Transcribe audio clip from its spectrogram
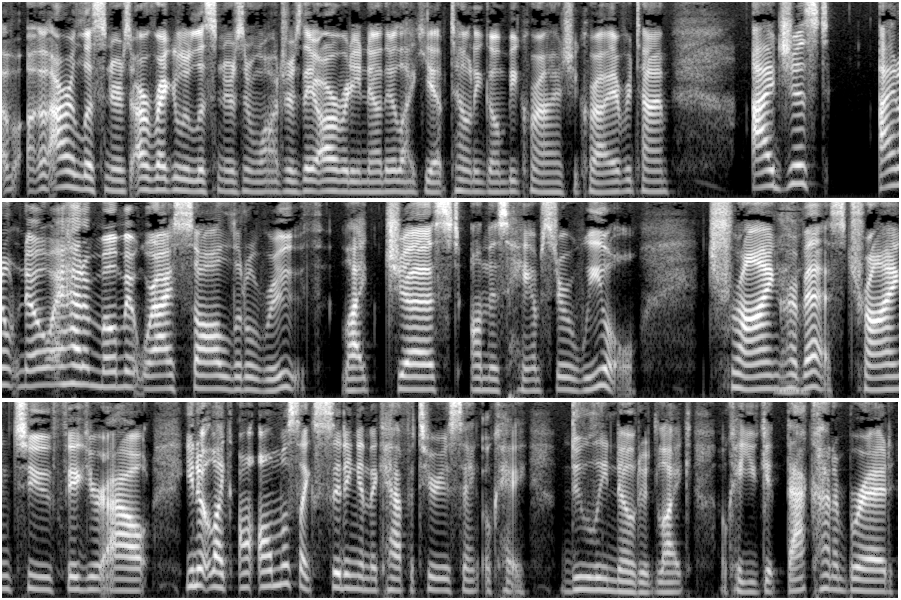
uh, our listeners, our regular listeners and watchers, they already know. They're like, "Yep, Toni gonna be crying. She cry every time." I just I don't know. I had a moment where I saw little Ruth, like just on this hamster wheel, trying yeah. her best, trying to figure out, you know, like almost like sitting in the cafeteria saying, okay, duly noted, like, okay, you get that kind of bread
